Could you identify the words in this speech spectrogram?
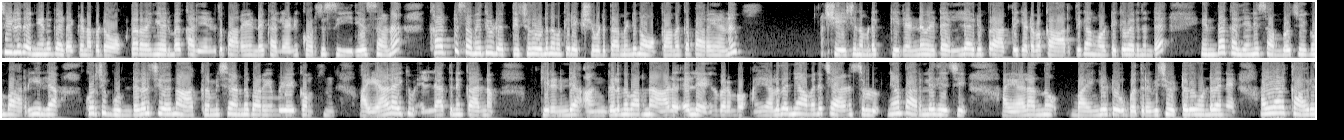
സിയിൽ തന്നെയാണ് കിടക്കുന്നത് അപ്പൊ ഡോക്ടർ ഇറങ്ങി വരുമ്പോൾ കല്യാണി അടുത്ത് പറയണ്ടേ കല്യാണി കുറച്ച് സീരിയസ് ആണ്. കറക്റ്റ് സമയത്ത് ഇവിടെ എത്തിച്ചതുകൊണ്ട് നമുക്ക് രക്ഷപ്പെടുത്താൻ വേണ്ടി നോക്കാന്നൊക്കെ പറയാണ്. ശേഷം നമ്മുടെ കിരണ് വേണ്ടി എല്ലാവരും പ്രാർത്ഥിക്കട്ടെ. അപ്പൊ കാർത്തിക് അങ്ങോട്ടേക്ക് വരുന്നുണ്ട്. എന്താ കല്യാണി സംഭവിച്ചു നോക്കുമ്പോ അറിയില്ല. കുറച്ച് ഗുണ്ടകൾ ചേർന്ന് ആക്രമിച്ചാണെന്ന് പറയുമ്പോഴേക്കും "ഹും, അയാളായിരിക്കും എല്ലാത്തിനും കാരണം. കിരണിന്റെ അങ്കിൾ എന്ന് പറഞ്ഞ ആൾ അല്ലേ? എന്ന് പറയുമ്പോ അയാൾ തന്നെ അവന്റെ ചാൻസ് ഉള്ളൂ. ഞാൻ പറഞ്ഞില്ലേ ചേച്ചി അയാൾ അന്ന് ഭയങ്കരമായിട്ട് ഉപദ്രവിച്ചു വിട്ടത് കൊണ്ട് തന്നെ അയാൾക്ക് ആ ഒരു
